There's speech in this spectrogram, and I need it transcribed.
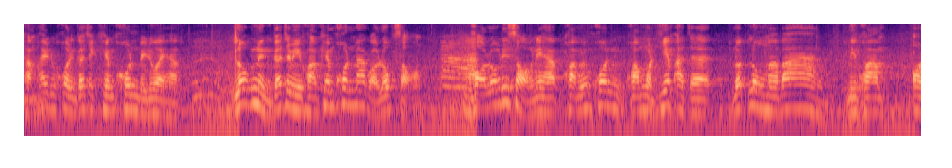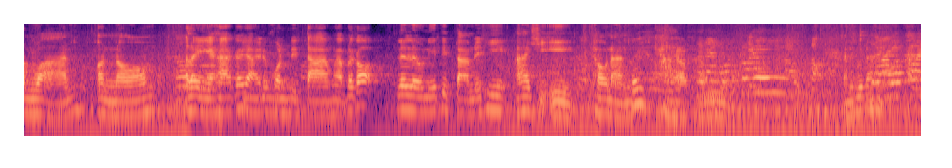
ทำให้ทุกคนก็จะเข้มข้นไปด้วยครับ โลกหนึ่งก็จะมีความเข้มข้นมากกว่าโลกสองอ่าพอโลกที่สองเนี่ยครับความเข้มข้นความโหดเหี้ยมอาจจะลดลงมาบ้าง มีความอ่อนหวานอ่อนน้อม อะไรอย่างเงี้ยฮะก็อยากให้ทุกคนติดตามครับ แล้วก็เร็วๆนี้ติดตามได้ที่ไอชีอีเท่านั้นเฮ้ยครับแสดงว่าใกล้อันนี้พูดได้ใกล้ใกล้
